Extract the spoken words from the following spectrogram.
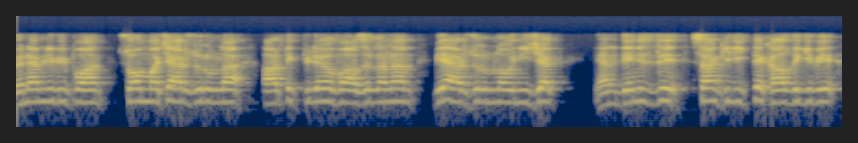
önemli bir puan. Son maç Erzurum'la artık playoff'a hazırlanan bir Erzurum'la oynayacak. Yani Denizli sanki ligde kaldı gibi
